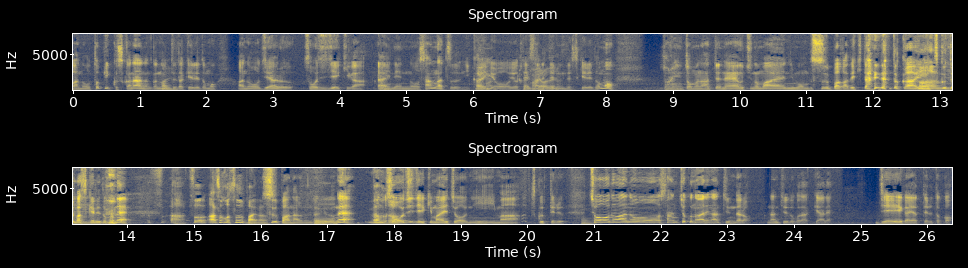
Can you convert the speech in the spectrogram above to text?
あのトピックスかななんか載ってたけれども、あの JR 総持寺駅が来年の3月に開業予定されてるんですけれども、それに伴ってねうちの前にもスーパーができたりだとか今作ってますけれどもね。あ、そう、あそこスーパーなの？スーパーになるんだけどね。あなんか。の総持寺駅前町に今作ってる。ちょうどあの山直のあれなんて言うんだろう。なんていうとこだっけあれ。JA がやってるとこ。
